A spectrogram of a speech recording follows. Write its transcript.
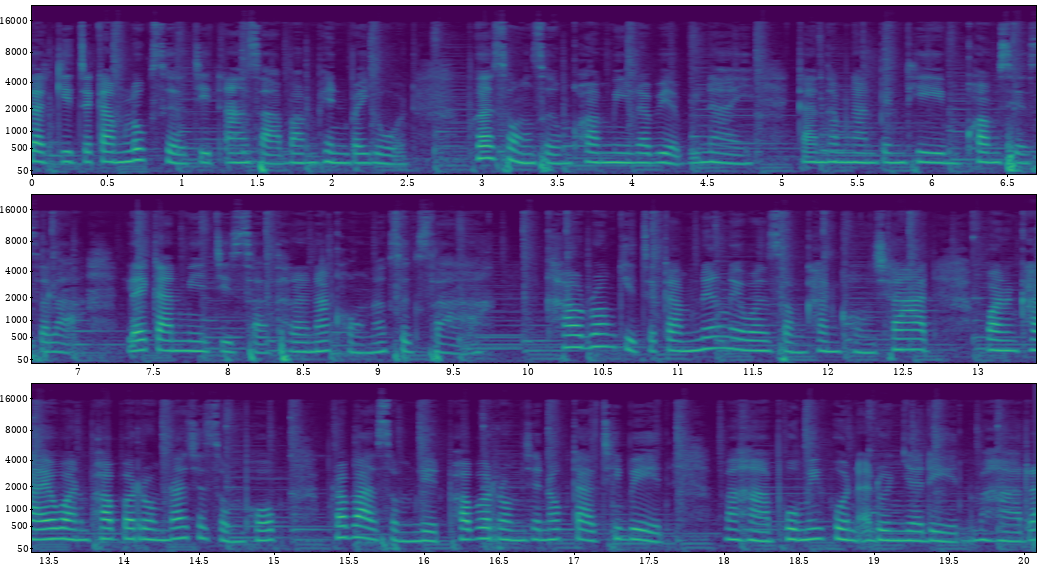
จัดกิจกรรมลูกเสือจิตอาสาบำเพ็ญประโยชน์ เพื่อส่งเสริมความมีระเบียบวินัย การทำงานเป็นทีม ความเสียสละ และการมีจิตสาธารณะของนักศึกษา เข้าร่วมกิจกรรมเนื่องในวันสำคัญของชาติ วันคล้ายวันพระบรมราชสมภพ พระบาทสมเด็จพระบรมชนกาธิเบศรมหาภูมิพลอดุลยเดชมหาร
